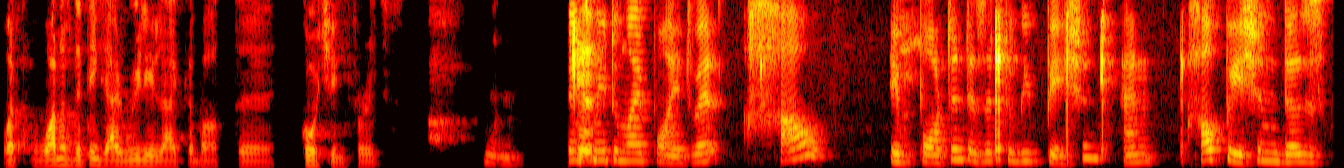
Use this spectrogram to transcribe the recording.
what one of the things i really like about uh, coaching for it hmm. brings me to my point where how important is it to be patient and how patient does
